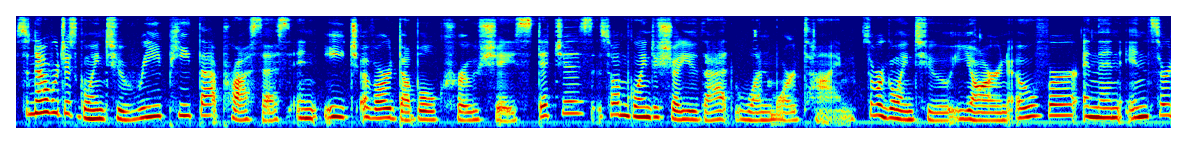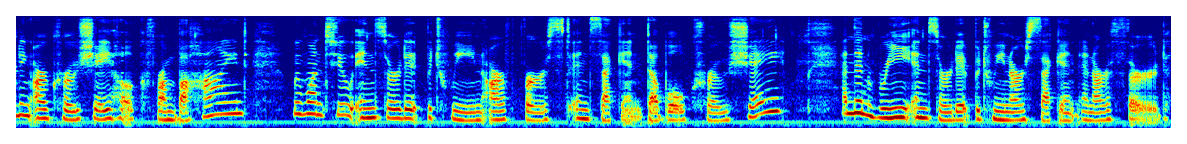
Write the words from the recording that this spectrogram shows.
So now we're just going to repeat that process in each of our double crochet stitches. So I'm going to show you that one more time. So we're going to yarn over and then inserting our crochet hook from behind, we want to insert it between our first and second double crochet and then reinsert it between our second and our third.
